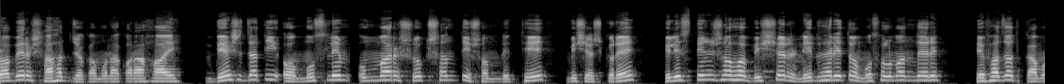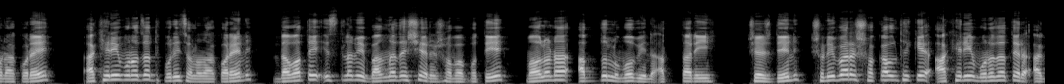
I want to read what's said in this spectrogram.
রবের সাহায্য কামনা করা হয়। দেশ জাতি ও মুসলিম উম্মার সুখ, শান্তি, সমৃদ্ধি, বিশেষ করে ফিলিস্তিন সহ বিশ্বের নির্ধারিত মুসলমানদের হেফাজত কামনা করে আখেরি মোনাজাত পরিচালনা করেন দাওয়াতে ইসলামী বাংলাদেশের সভাপতি মাওলানা আব্দুল মবিন আত্তারি। শেষ দিন শনিবার সকাল থেকে আখেরি মোনাজাতের আগ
